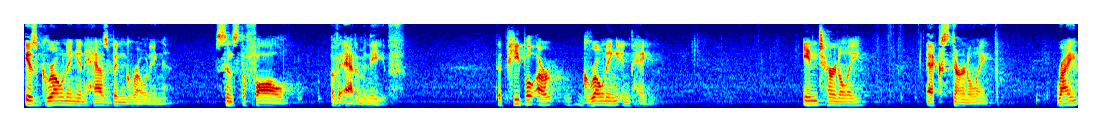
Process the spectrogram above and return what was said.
is groaning and has been groaning since the fall of Adam and Eve. That people are groaning in pain, internally, externally, right?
